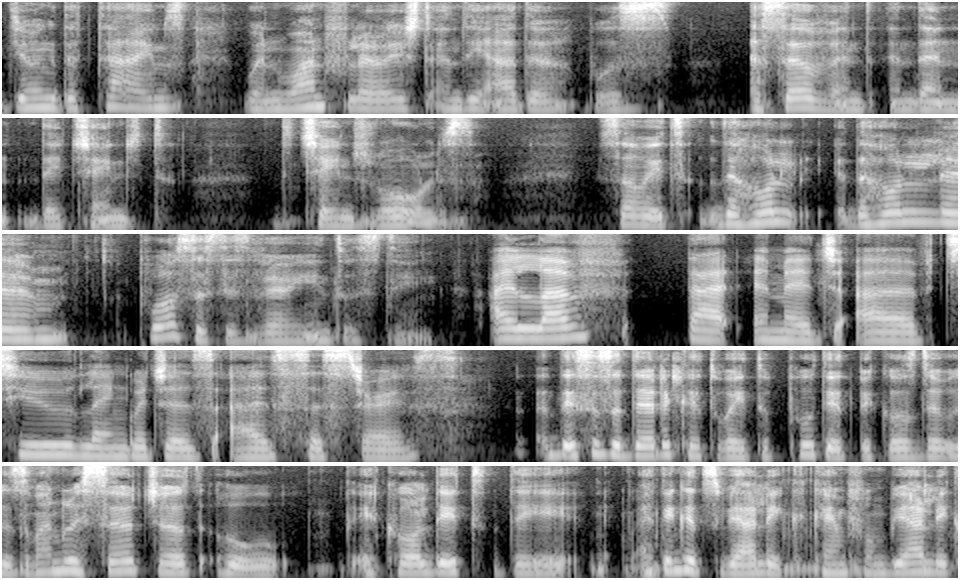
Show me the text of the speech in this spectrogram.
during the times when one flourished and the other was a servant and then they changed, changed roles. So it's the whole, the whole um, process is very interesting. I love that image of two languages as sisters. this is a delicate way to put it because there is one researcher who called it the I think it's Bialik came from Bialik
